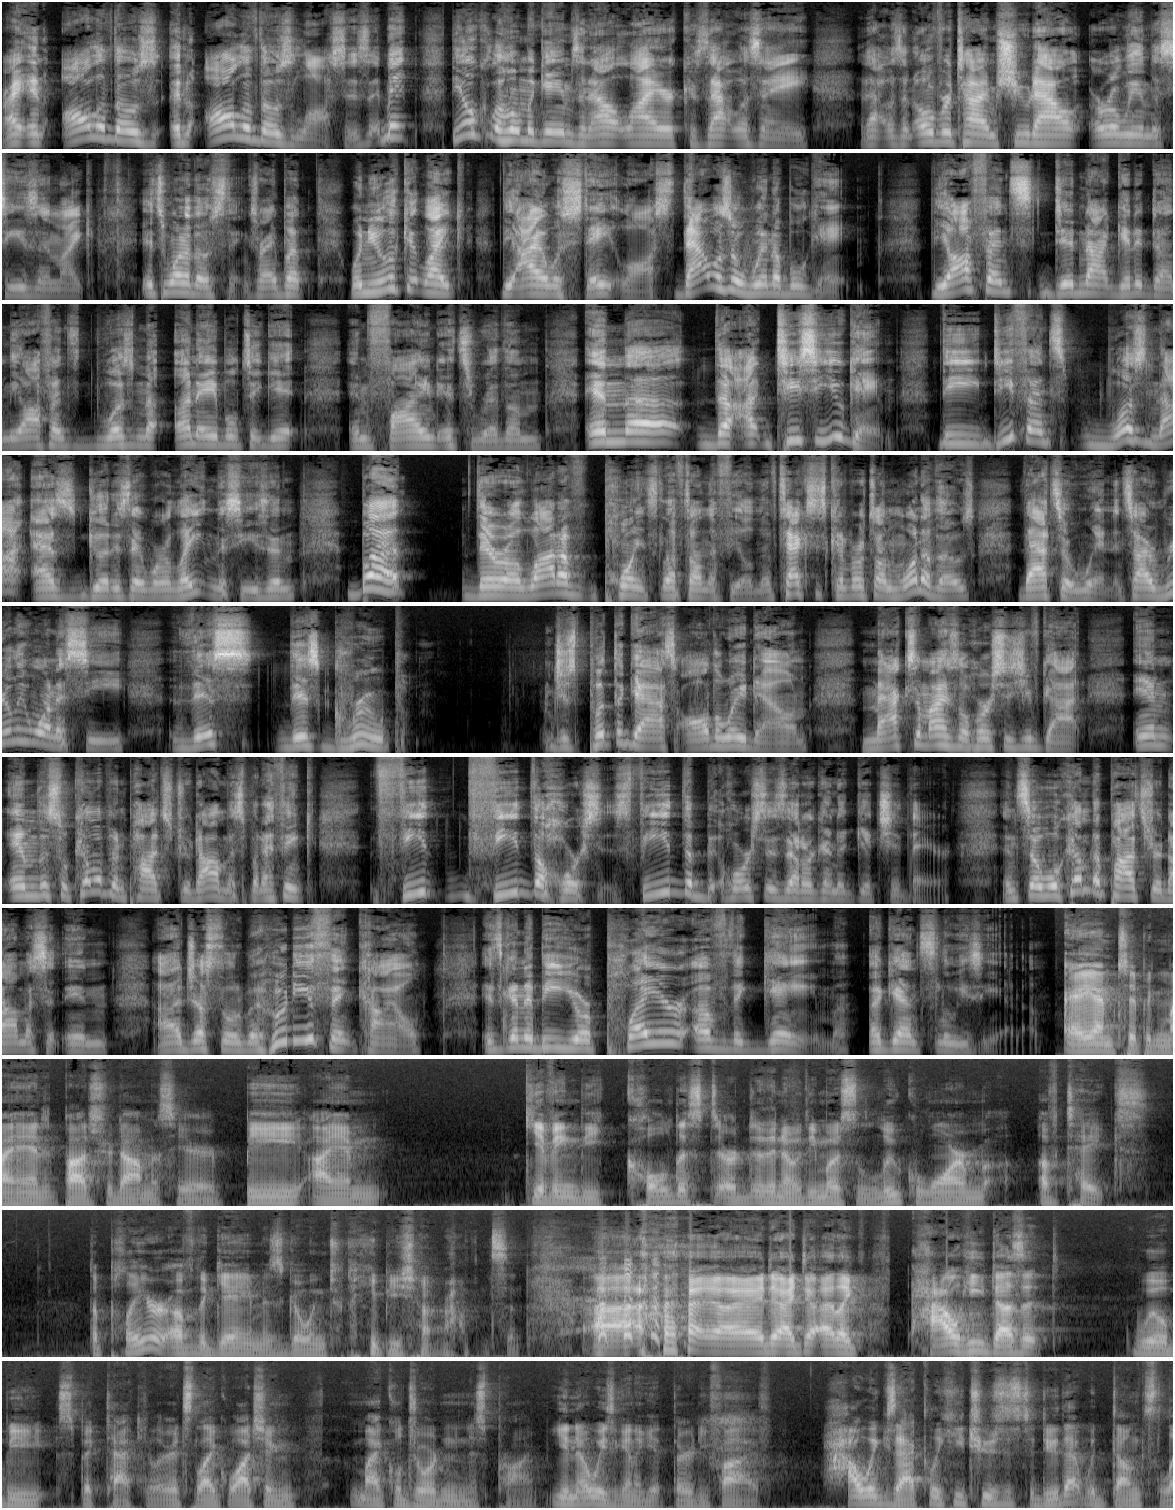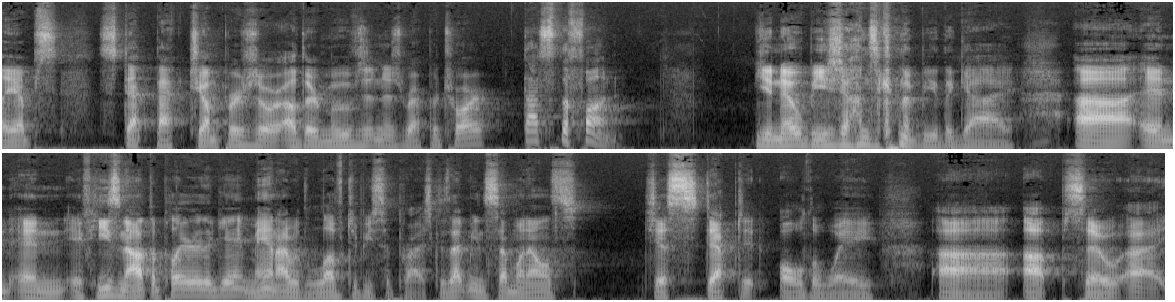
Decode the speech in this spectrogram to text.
right? And all of those and all of those losses. The Oklahoma game's an outlier because that was a that was an overtime shootout early in the season. Like it's one of those things, right? But when you look at like the Iowa State loss, that was a winnable game. The offense did not get it done. The offense was unable to get and find its rhythm. And the the uh, TCU game, the defense was not as good as they were late in the season, but there are a lot of points left on the field. If Texas converts on one of those, that's a win. And so I really want to see this this group just put the gas all the way down, maximize the horses you've got, and and this will come up in Podstradamus, but I think feed feed the horses, feed the horses that are going to get you there. And so we'll come to Podstradamus in, in uh, just a little bit. Who do you think, Kyle, is going to be your player of the game against Louisiana? A, I'm tipping my hand at Podstradamus here. B, I am giving the coldest or no, the most lukewarm of takes the player of the game is going to be Bijan Robinson. Uh, I, I, I, I, like how he does it will be spectacular. It's like watching Michael Jordan in his prime. You know he's going to get 35. How exactly he chooses to do that with dunks, layups, step back jumpers, or other moves in his repertoire, that's the fun. You know Bijan's going to be the guy. Uh, and, and if he's not the player of the game, man, I would love to be surprised because that means someone else just stepped it all the way uh, up. So uh,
